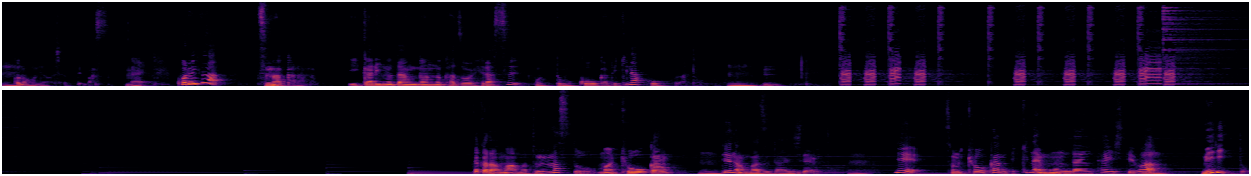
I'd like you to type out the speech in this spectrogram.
うん。この本ではおっしゃっています。はい。これが妻からの怒りの弾丸の数を減らす最も効果的な方法だと。うんだからまあまとめますと、まあ、共感うん。っていうのはまず大事だよと。うん。でその共感できない問題に対しては、メリット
